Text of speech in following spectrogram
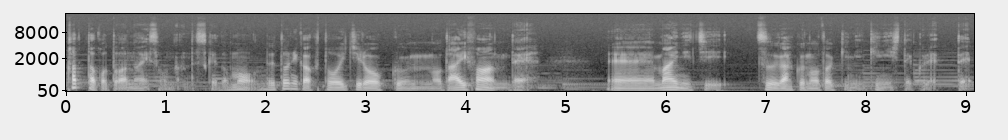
飼ったことはないそうなんですけども。でとにかく東一郎くんの大ファンで、えー、毎日通学の時に気にしてくれて。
